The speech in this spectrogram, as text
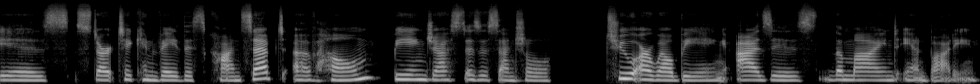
is start to convey this concept of home being just as essential to our well being as is the mind and body.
